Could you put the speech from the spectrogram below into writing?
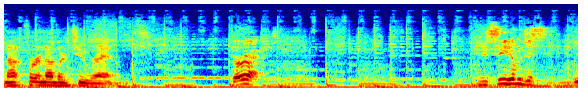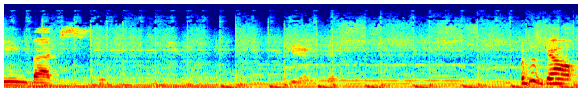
Not for another two rounds. Correct. You see him just lean back. What does Gal?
